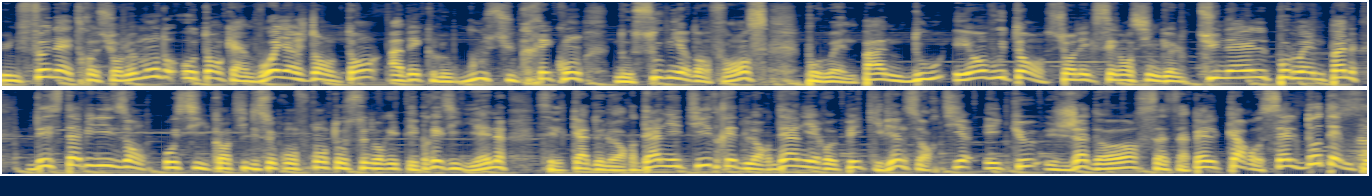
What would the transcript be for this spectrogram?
une fenêtre sur le monde autant qu'un voyage dans le temps avec le goût sucré qu'ont nos souvenirs d'enfance. Polo Pan, doux et envoûtant sur l'excellent single Tunnel. Polo Pan, déstabilisant aussi quand ils se confrontent aux sonorités brésiliennes. C'est le cas de leur dernier titre et de leur dernier EP qui vient de sortir et que j'adore. Ça s'appelle Carousel do Tempo.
